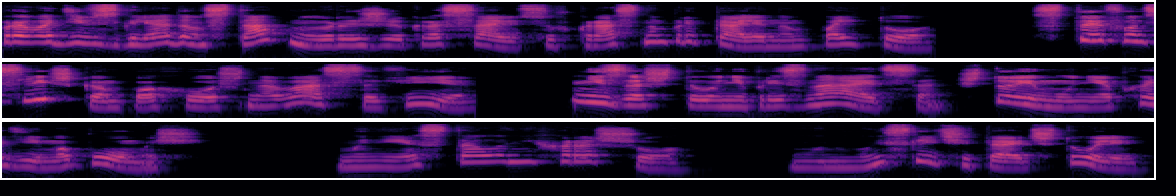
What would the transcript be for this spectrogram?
проводив взглядом статную рыжую красавицу в красном приталенном пальто. Стефан слишком похож на вас, София. Ни за что не признается, что ему необходима помощь. Мне стало нехорошо. Он мысли читает, что ли?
